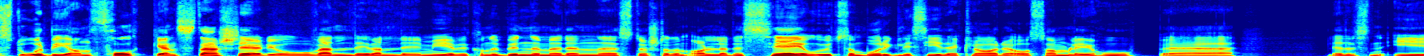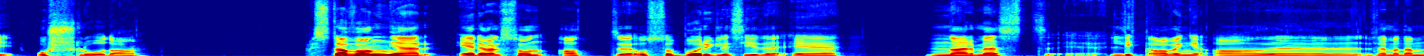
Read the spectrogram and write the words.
storbyene, folkens. Der skjer det jo veldig, veldig mye. Vi kan jo begynne med den eh, største av dem alle. Det ser jo ut som borgerlig side klarer å samle i hop eh, ledelsen i Oslo, da. Stavanger er det vel sånn at eh, også borgerlig side er nærmest. eh, Litt avhengig av eh, hvem av dem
